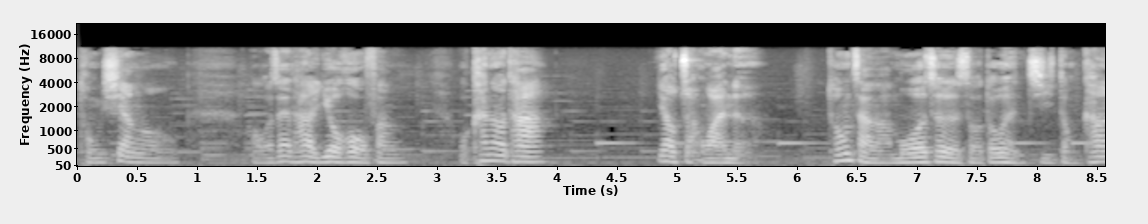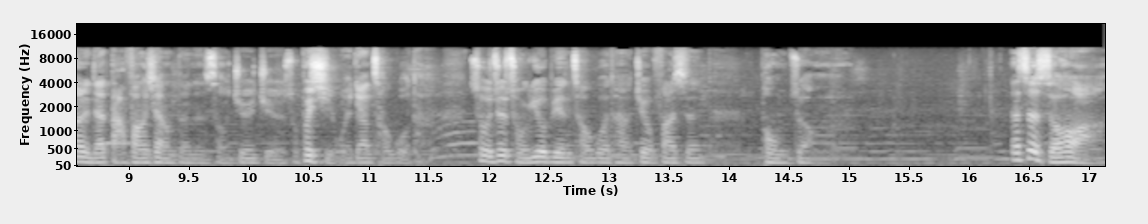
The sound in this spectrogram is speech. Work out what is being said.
同向哦，我在他的右后方，我看到他要转弯了。通常啊，摩托车的时候都会很激动，看到人家打方向灯的时候，就会觉得说不行，我一定要超过他，所以我就从右边超过他，就发生碰撞了。那这时候啊，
